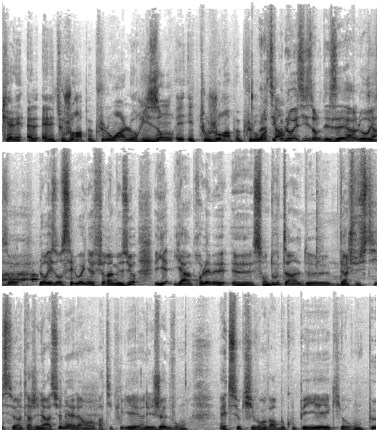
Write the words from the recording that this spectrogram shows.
qu'elle est, elle, est toujours un peu plus loin. L'horizon est, toujours un peu plus loin. c'est comme l'oasis dans le désert. L'horizon, ah. l'horizon s'éloigne au fur et à mesure. Il y, a un problème euh, sans doute hein, d'injustice intergénérationnelle hein, en particulier. Les jeunes vont être ceux qui vont avoir beaucoup payé et qui auront peu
